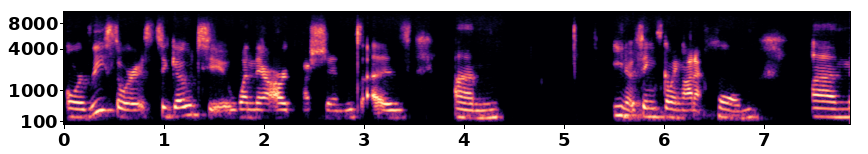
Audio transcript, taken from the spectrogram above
or resource to go to when there are questions of, um, you know things going on at home. Um,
